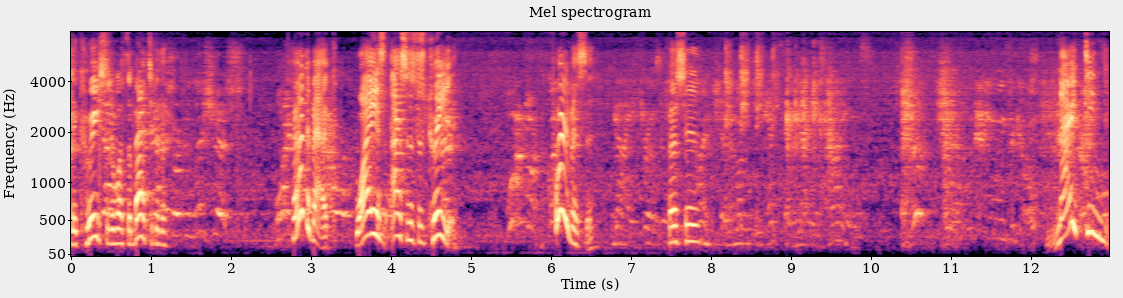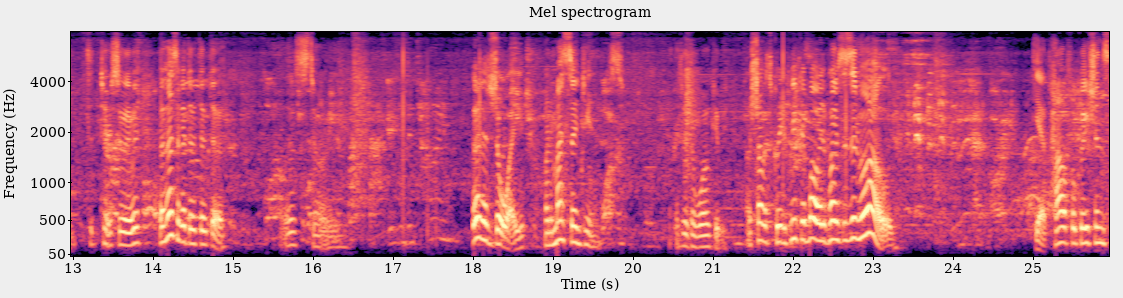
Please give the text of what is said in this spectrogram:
The creation was about to get the. Heard about. Why is created? one more Quite a Person. punch and the monkey hits him many times. Many moons ago, 19. So, wait, wait. The first the. Story. Was a joy on the master engines. This is the world be. A shop is created quicker more the process the world. Yeah, powerful creations,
